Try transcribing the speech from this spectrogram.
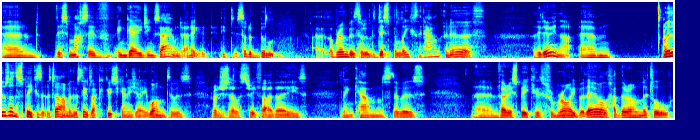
and this massive engaging sound, and it, it sort of I remember sort of the disbelief that how on earth are they doing that? Um, I mean, there was other speakers at the time, and there was things like Acoustic Energy A1, there was Rogers LS35As, Linn Kans, there was um, various speakers from Royd, but they all had their own little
